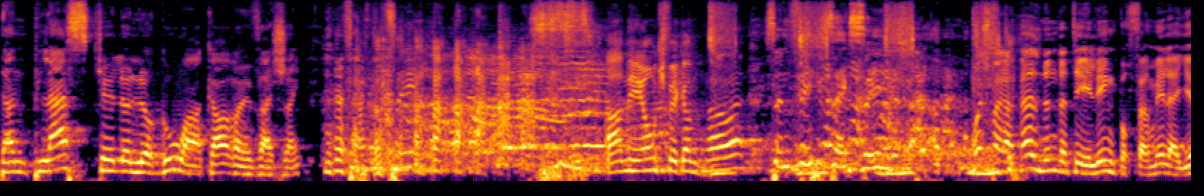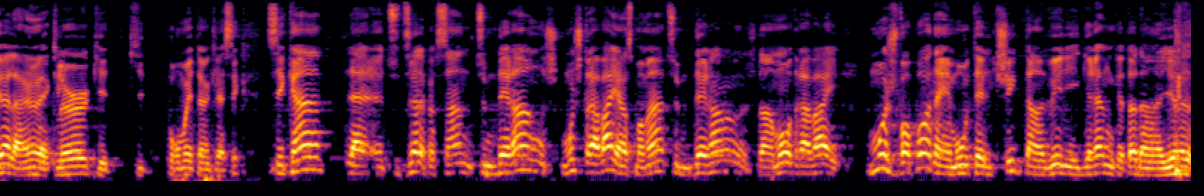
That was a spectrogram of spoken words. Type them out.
dans une place que le logo a encore un vagin. En néon qui fait comme... ah ouais, c'est une fille sexy. Moi, je me rappelle d'une de tes lignes pour fermer la gueule à un heckler qui, qui pour moi est un classique. C'est quand la- tu dis à la personne, tu me déranges. Moi, je travaille en ce moment, tu me déranges dans mon travail. Moi, je vais pas dans un motel chic t'enlever les graines que t'as dans la gueule.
